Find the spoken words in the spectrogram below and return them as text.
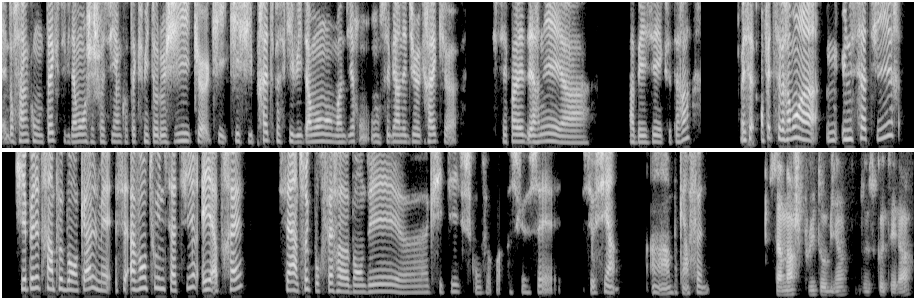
et dans un contexte, évidemment, j'ai choisi un contexte mythologique euh, qui, qui s'y prête parce qu'évidemment, on va dire, on, sait bien les dieux grecs, euh, c'est pas les derniers à, à baiser, etc. Mais en fait, c'est vraiment un- une satire qui est peut-être un peu bancale, mais c'est avant tout une satire et après, c'est un truc pour faire bander, euh, exciter, tout ce qu'on veut, quoi. Parce que c'est c'est aussi un, un, un bouquin fun. Ça marche plutôt bien de ce côté-là.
